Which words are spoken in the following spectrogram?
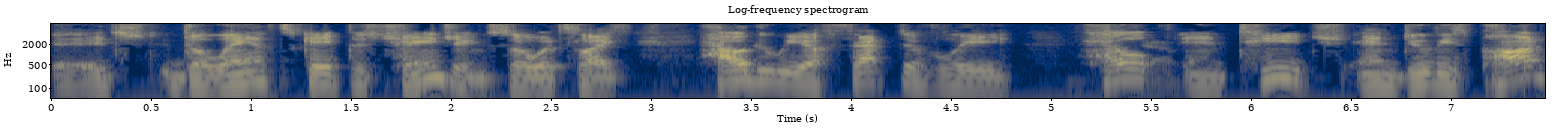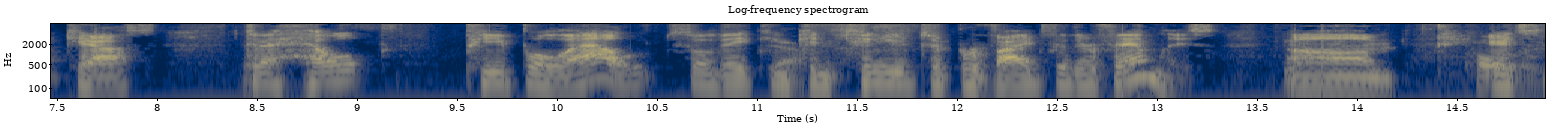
it's the landscape is changing so it's like how do we effectively help and teach and do these podcasts to help people out so they can Yeah. continue to provide for their families um totally. it's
